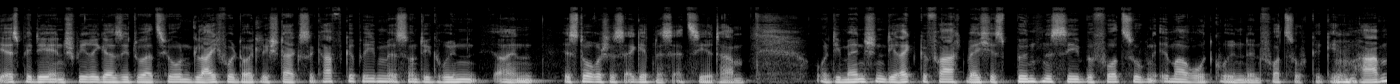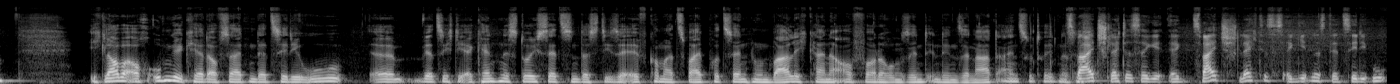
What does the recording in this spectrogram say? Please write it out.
die SPD in schwieriger Situation gleichwohl deutlich stärkste Kraft geblieben ist und die Grünen ein historisches Ergebnis erzielt haben. Und die Menschen direkt gefragt, welches Bündnis sie bevorzugen, immer Rot-Grün den Vorzug gegeben haben. Ich glaube auch umgekehrt auf Seiten der CDU äh, wird sich die Erkenntnis durchsetzen, dass diese 11,2 Prozent nun wahrlich keine Aufforderung sind, in den Senat einzutreten. Das ist Zweitschlechtestes, Erge äh, zweitschlechtestes Ergebnis der CDU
